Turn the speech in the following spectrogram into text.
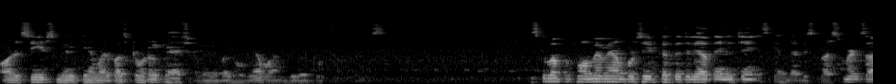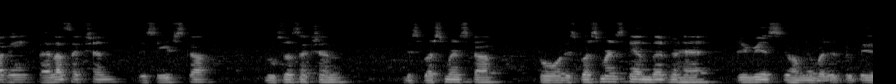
और रिसीट्स मिलके हमारे पास टोटल कैश अवेलेबल हो गया वन ज़ीरो टू थाउज़ेंड इसके बाद परफॉर्मे में हम प्रोसीड करते चले जाते हैं नीचे। इसके अंदर डिस्बर्समेंट्स आ गई। पहला सेक्शन रिसीट्स का, दूसरा सेक्शन डिस्बर्समेंट्स का। तो डिस्बर्समेंट्स के अंदर जो है प्रीवियस जो हमने बजट प्रिपेयर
